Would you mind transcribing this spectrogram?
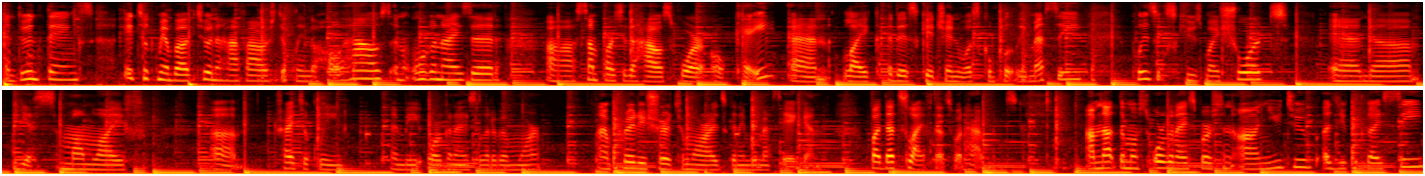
and doing things. It took me about two and a half hours to clean the whole house and organize it. Uh, some parts of the house were okay and like this kitchen was completely messy. Please excuse my shorts and um, yes, mom life. Um, try to clean and be organized a little bit more. I'm pretty sure tomorrow it's gonna be messy again. But that's life, that's what happens. I'm not the most organized person on YouTube, as you could guys see.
